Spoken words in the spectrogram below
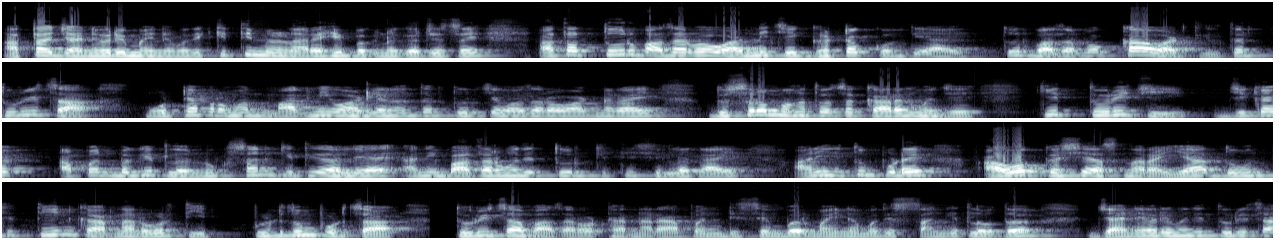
आता जानेवारी महिन्यामध्ये किती मिळणार आहे हे बघणं गरजेचं आहे. आता तूर बाजारभाव वाढण्याचे घटक कोणते आहे? तूर बाजारभाव का वाढतील? तर तुरीचा मोठ्या प्रमाणात मागणी वाढल्यानंतर तुरीचे बाजारभाव वाढणार आहे. दुसरं महत्त्वाचं कारण म्हणजे की तुरीची जी काय आपण बघितलं नुकसान किती झाले आहे आणि बाजारामध्ये तूर किती शिल्लक आहे आणि इथून पुढे आवक कशी असणार आहे? या दोन ते तीन कारणांवर बाजारावरती पुढून पुढचा तुरीचा बाजारावर ठरणार आहे. आपण डिसेंबर महिन्यामध्ये सांगितलं होतं जानेवारीमध्ये तुरीचा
